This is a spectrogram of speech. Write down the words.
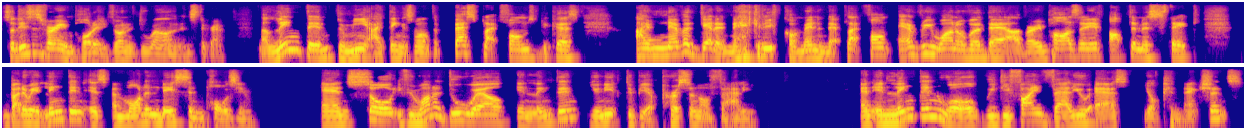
So this is very important if you want to do well on Instagram. Now, LinkedIn to me, I think is one of the best platforms because I never get a negative comment in that platform. Everyone over there are very positive, optimistic. By the way, LinkedIn is a modern day symposium. And so if you want to do well in LinkedIn, you need to be a person of value. And in LinkedIn world, we define value as your connections,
